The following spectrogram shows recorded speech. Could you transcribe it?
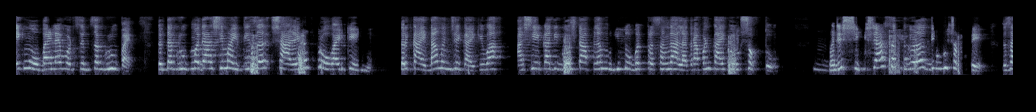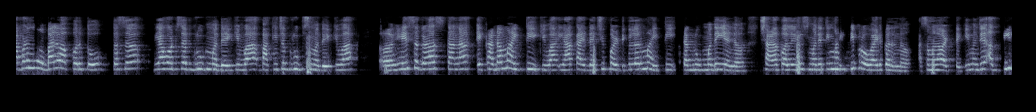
एक मोबाईल आहे व्हॉट्सअपचा ग्रुप आहे. तर त्या ग्रुपमध्ये अशी माहिती जर शाळेनंच प्रोव्हाइड केली तर कायदा म्हणजे काय? किंवा अशी एखादी गोष्ट आपल्या मुलीसोबत प्रसंग आला तर आपण काय करू शकतो? म्हणजे शिक्षा सगळं देऊ शकते. जसं आपण मोबाईल वापरतो तसं या व्हॉट्सअप ग्रुपमध्ये किंवा बाकीच्या ग्रुप्समध्ये किंवा हे सगळं असताना एखादा माहिती किंवा ह्या कायद्याची पर्टिक्युलर माहिती त्या ग्रुपमध्ये येणं शाळा कॉलेजेसमध्ये ती माहिती प्रोव्हाइड करणं असं मला वाटतं की म्हणजे अगदी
